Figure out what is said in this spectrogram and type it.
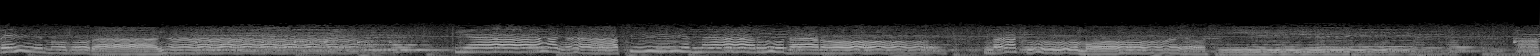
れのドラがやがてなるだろう。泣くもよし熱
